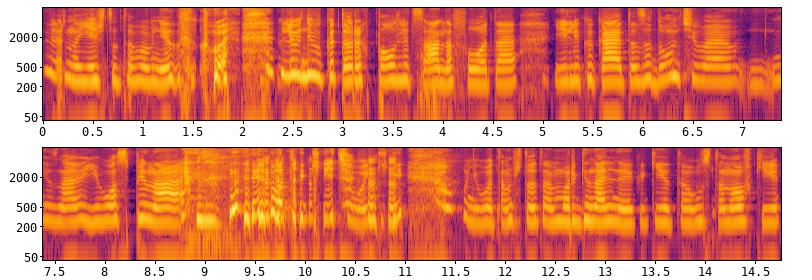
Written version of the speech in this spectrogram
Наверное, есть что-то во мне такое. Люди, у которых пол лица на фото, или какая-то задумчивая, не знаю, его спина. Вот такие чуваки. У него там что-то маргинальные какие-то установки.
